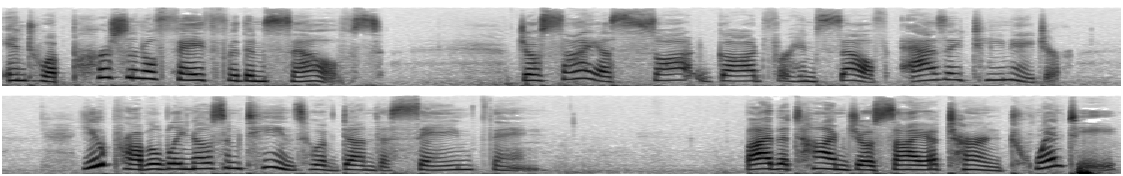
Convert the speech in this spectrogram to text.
into a personal faith for themselves. Josiah sought God for himself as a teenager. You probably know some teens who have done the same thing. By the time Josiah turned 20,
